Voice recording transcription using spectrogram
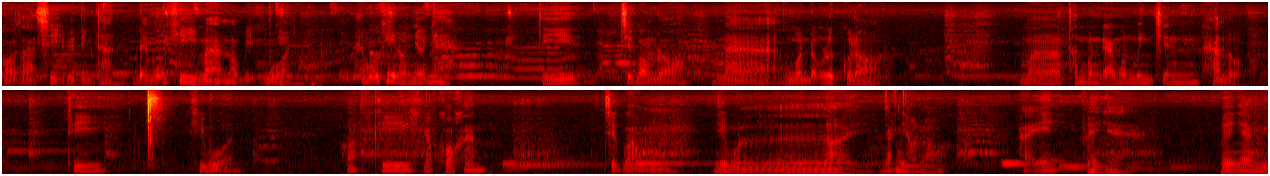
có giá trị về tinh thần, để mỗi khi mà nó bị buồn hay mỗi khi nó nhớ nhà thì chiếc vòng đó là nguồn động lực của nó. Mà thân con gái một mình trên Hà Nội thì khi buồn hoặc khi gặp khó khăn, chiếc vòng như một lời nhắc nhở đó hãy về nhà về nhà nghỉ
